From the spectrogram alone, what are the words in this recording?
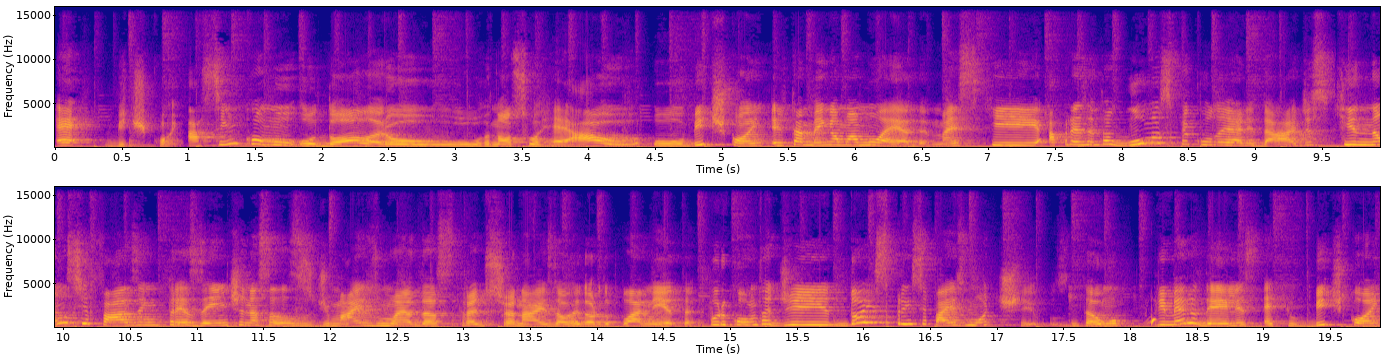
é Bitcoin? Assim como o dólar ou o nosso real, o Bitcoin ele também é uma moeda, mas que apresenta algumas peculiaridades que não se fazem presente nessas demais moedas tradicionais ao redor do planeta, por conta de dois principais motivos. Então, o primeiro deles é que o Bitcoin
